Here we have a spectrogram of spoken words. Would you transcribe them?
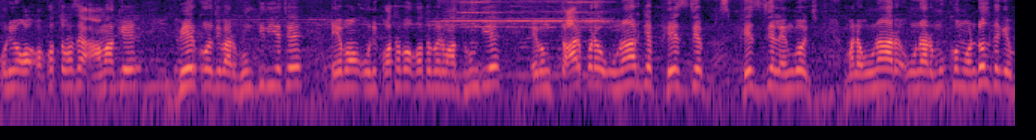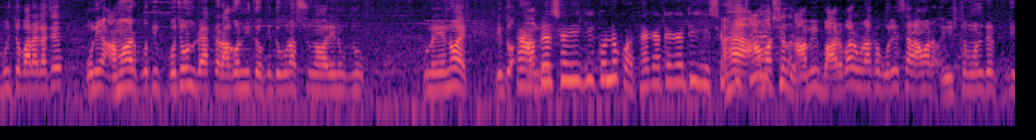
উনি অকথ্য ভাষায় আমাকে বের করে দেবার হুমকি দিয়েছে এবং উনি কথোপকথনের মাধ্যম দিয়ে এবং তারপরে ওনার যে ফেস যে ফেস যে ল্যাঙ্গুয়েজ মানে ওনার ওনার মুখ্যমণ্ডল থেকে বুঝতে পারা গেছে, উনি আমার প্রতি প্রচণ্ড একটা রাগান্বিত, কিন্তু ওনার সঙ্গে আমার এরকম কোনো- এ নয়। কিন্তু তা আপনার সঙ্গে কি কোনো কথা কাটাকাটি হ্যাঁ আমার? সাথে আমি বারবার ওনাকে বলি স্যার আমার ইনস্টলমেন্টের কিছু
